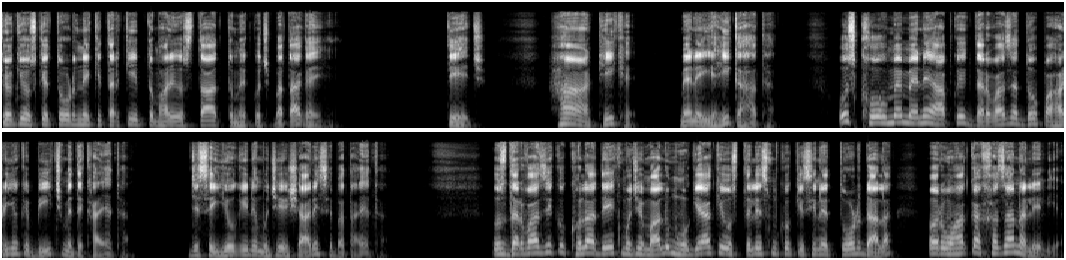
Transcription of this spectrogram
क्योंकि उसके तोड़ने की तरकीब तुम्हारे उस्ताद तुम्हें कुछ बता गए हैं। तेज हाँ ठीक है, मैंने यही कहा था। उस खोह में मैंने आपको एक दरवाज़ा दो पहाड़ियों के बीच में दिखाया था, जिसे योगी ने मुझे इशारे से बताया था। उस दरवाजे को खुला देख मुझे मालूम हो गया कि उस तिलिस्म को किसी ने तोड़ डाला और वहाँ का खजाना ले लिया।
